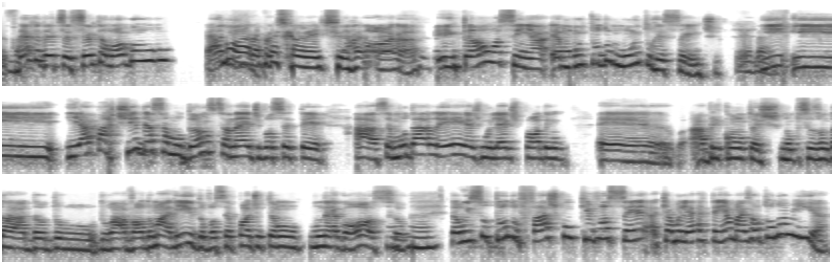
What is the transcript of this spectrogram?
Exato. Década de 60 é logo é agora, Ali. praticamente. Agora. É. Então, assim, é, é muito, tudo muito recente. E, e, e, a partir dessa mudança, né, de você ter, ah, você muda a lei, as mulheres podem é, abrir contas, não precisam da, do, do, do, aval do marido, você pode ter um, um negócio. Uhum. Então, isso tudo faz com que você, que a mulher tenha mais autonomia.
